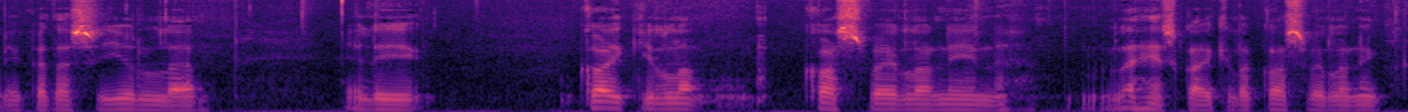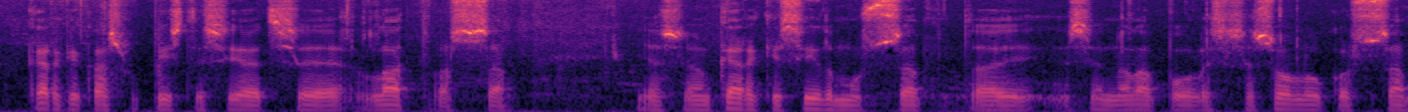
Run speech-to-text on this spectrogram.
joka tässä jyllää. Eli kaikilla kasveilla, niin lähes kaikilla kasveilla, niin kärkikasvupiste sijaitsee latvassa. Ja se on kärkisilmussa tai sen alapuolisessa solukossa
